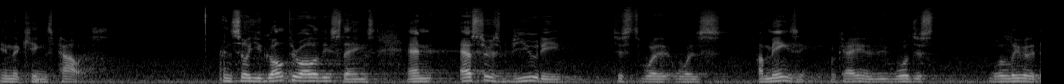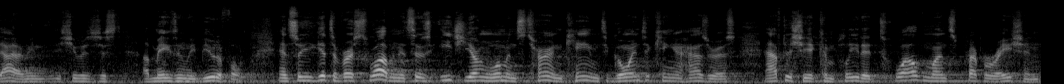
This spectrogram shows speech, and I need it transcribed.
in the king's palace. And so you go through all of these things, and Esther's beauty just was amazing. Okay, we'll just we'll leave it at that. I mean, she was just amazingly beautiful. And so you get to verse 12, and it says, Each young woman's turn came to go into King Ahasuerus after she had completed 12 months' preparation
